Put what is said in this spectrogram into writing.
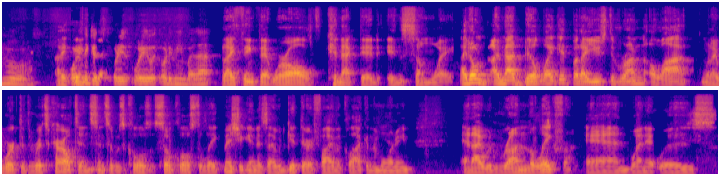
Ooh. I What do you think think what do you what do you what do you mean by that? but I think that we're all connected in some way. I don't I'm not built like it, but I used to run a lot when I worked at the Ritz Carlton since it was close so close to Lake Michigan as I would get there at five o'clock in the morning and I would run the lakefront. And when it was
